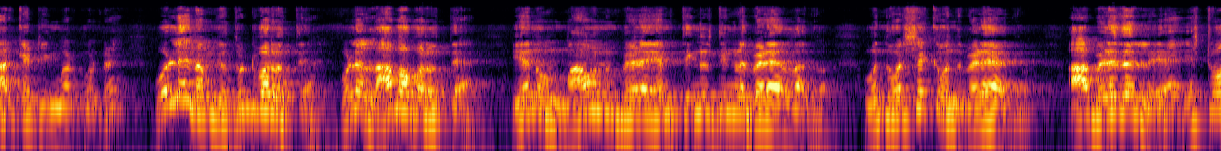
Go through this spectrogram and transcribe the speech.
ಮಾರ್ಕೆಟಿಂಗ್ ಮಾಡಿಕೊಂಡ್ರೆ ಒಳ್ಳೆ ನಮಗೆ ದುಡ್ಡು ಬರುತ್ತೆ, ಒಳ್ಳೆ ಲಾಭ ಬರುತ್ತೆ. ಏನು ಮಾವಿನ ಬೆಳೆ ಏನು ತಿಂಗಳು ತಿಂಗಳ ಬೆಳೆ ಅಲ್ಲ ಅದು. ಒಂದು ವರ್ಷಕ್ಕೆ ಒಂದು ಬೆಳೆ ಅದು. ಆ ಬೆಳೆದಲ್ಲಿ ಎಷ್ಟೋ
